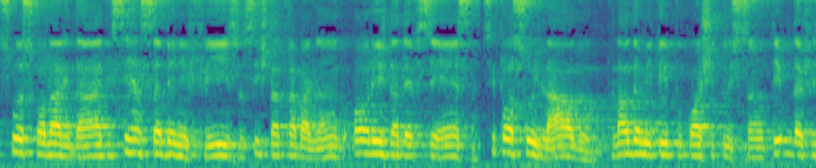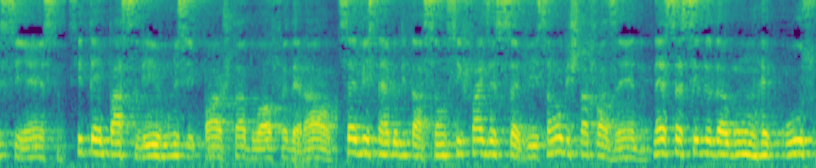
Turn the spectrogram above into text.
sua escolaridade, se recebe benefícios, se está trabalhando, a origem da deficiência, se possui laudo, laudo emitido por Constituição, tipo de deficiência deficiência, se tem passe livre municipal, estadual, federal, serviço de reabilitação, se faz esse serviço, onde está fazendo, necessita de algum recurso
